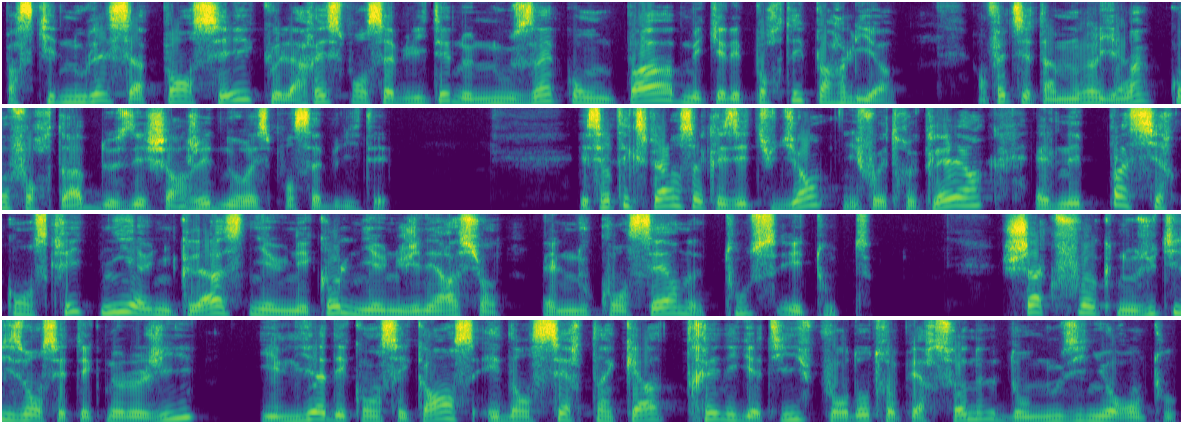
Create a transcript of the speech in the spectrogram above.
parce qu'il nous laisse à penser que la responsabilité ne nous incombe pas, mais qu'elle est portée par l'IA. En fait, c'est un moyen confortable de se décharger de nos responsabilités. Et cette expérience avec les étudiants, il faut être clair, elle n'est pas circonscrite ni à une classe, ni à une école, ni à une génération. Elle nous concerne tous et toutes. Chaque fois que nous utilisons ces technologies, il y a des conséquences et dans certains cas très négatives pour d'autres personnes dont nous ignorons tout.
